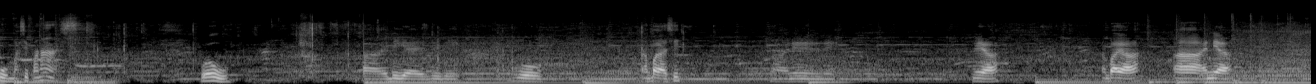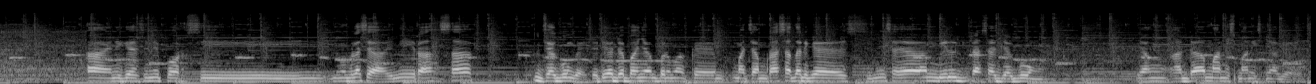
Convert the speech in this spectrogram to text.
uh masih panas. Wow. Ah, ini guys ini. Wow. Nampak gak sih? Nah ini ini, ini. ini ya. Nampak ya ah ini ya. Ah ini guys ini porsi 15 ya. Ini rasa jagung guys. Jadi ada banyak berbagai macam rasa tadi guys. Ini saya ambil rasa jagung yang ada manis-manisnya guys.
